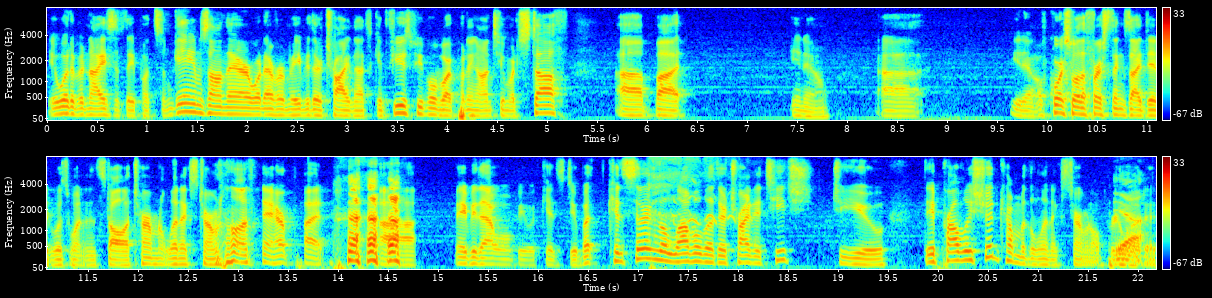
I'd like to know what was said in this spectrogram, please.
it would have been nice if they put some games on there or whatever. Maybe they're trying not to confuse people by putting on too much stuff. Uh, but you know, uh, you know, of course, one of the first things I did was went and install a terminal, Linux terminal on there. But uh, maybe that won't be what kids do. But considering the level that they're trying to teach to you, they probably should come with a Linux terminal Yeah. preloaded.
